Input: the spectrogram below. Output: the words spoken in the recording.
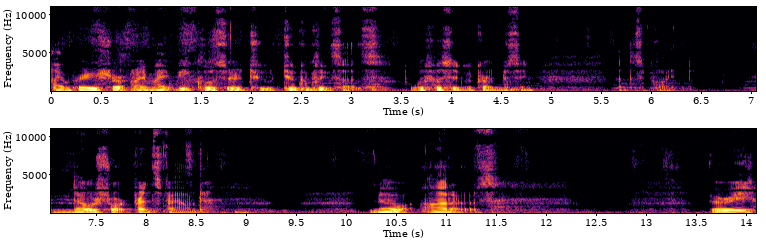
I'm pretty sure I might be closer to two complete sets with a single card missing at this point. No short prints found. No autos. Very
